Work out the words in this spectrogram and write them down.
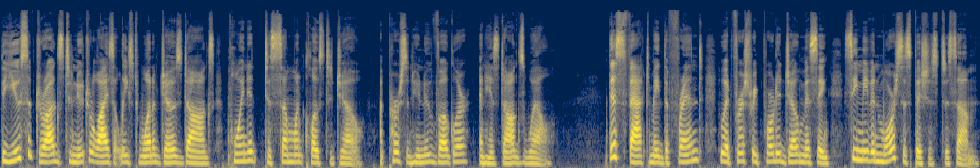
The use of drugs to neutralize at least one of Joe's dogs pointed to someone close to Joe, a person who knew Vogler and his dogs well. This fact made the friend who had first reported Joe missing seem even more suspicious to some.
